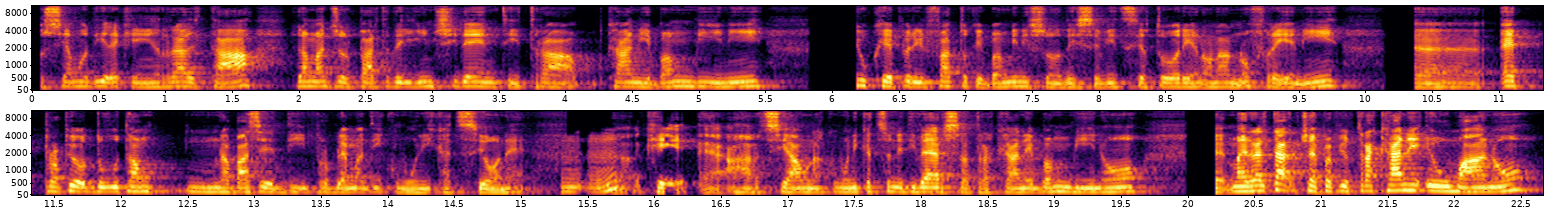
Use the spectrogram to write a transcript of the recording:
possiamo dire che in realtà la maggior parte degli incidenti tra cani e bambini, più che per il fatto che i bambini sono dei seviziatori e non hanno freni, eh, è proprio dovuta a un- una base di problema di comunicazione, eh, che eh, si ha una comunicazione diversa tra cane e bambino, eh, ma in realtà cioè proprio tra cane e umano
